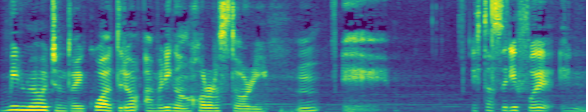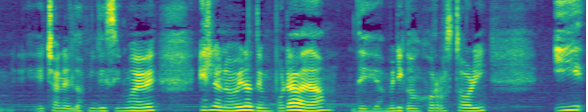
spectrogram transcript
1984, American Horror Story. Eh, esta serie fue hecha en el 2019. Es la novena temporada de American Horror Story y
